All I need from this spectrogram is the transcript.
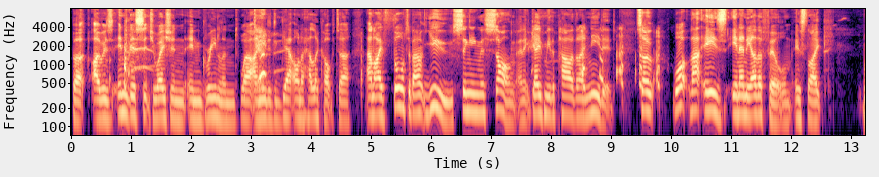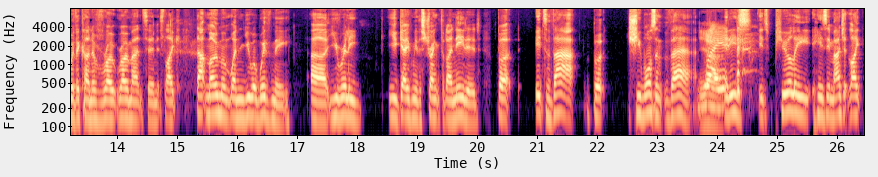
but I was in this situation in Greenland where I needed to get on a helicopter and I thought about you singing this song and it gave me the power that I needed. So, what that is in any other film is like with a kind of ro- romance in, it's like that moment when you were with me, uh, you really you gave me the strength that I needed, but it's that, but she wasn't there. Yeah. Right. It is. It's purely his imagine. Like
